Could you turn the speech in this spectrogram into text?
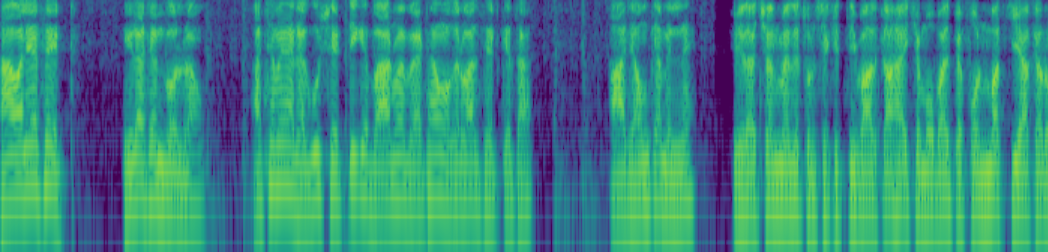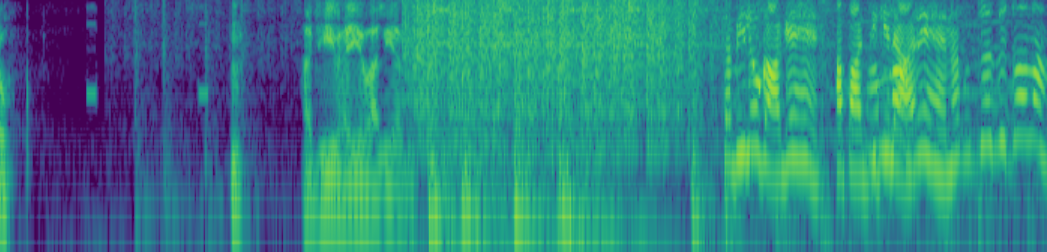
हाँ वालिया सेठ हीराचंद बोल रहा हूँ। अच्छा मैं रघु शेट्टी के बार में बैठा हूँ अग्रवाल सेठ के साथ। आ जाऊँ क्या मिलने? हीराचंद मैंने तुमसे कितनी बार कहा है कि मोबाइल पे फ़ोन मत किया करो। अजीब है ये वालिया भी सभी लोग आगे हैं। आप पार्टी के लिए आ रहे हैं ना? मुझे भी दो ना।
